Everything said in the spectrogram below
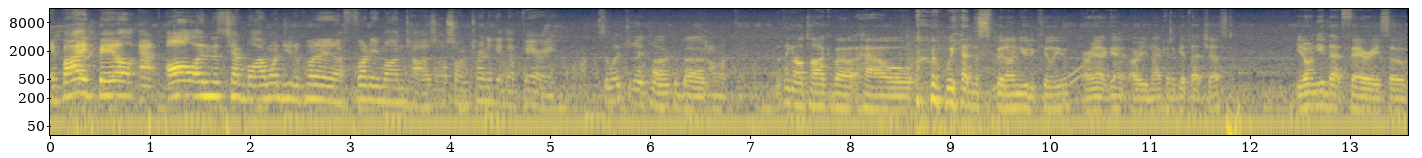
if I fail at all in this temple, I want you to put in a funny montage. Also, I'm trying to get that fairy. so what should I talk about? I'll work there. I think I'll talk about how we had to spit on you to kill you. Are you not gonna, are you not gonna get that chest? You don't need that fairy, so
